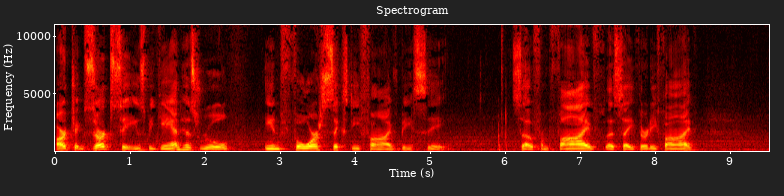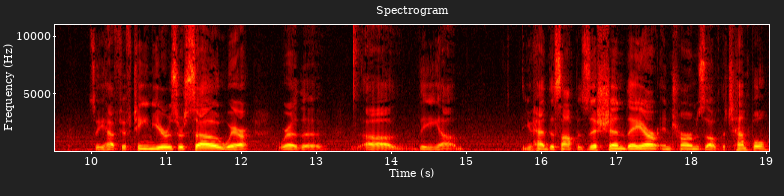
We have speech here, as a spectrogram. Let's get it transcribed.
Artaxerxes began his rule in 465 BC. So from 5, let's say 35, so you have 15 years or so where, where the, uh, the, um, you had this opposition there in terms of the temple.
